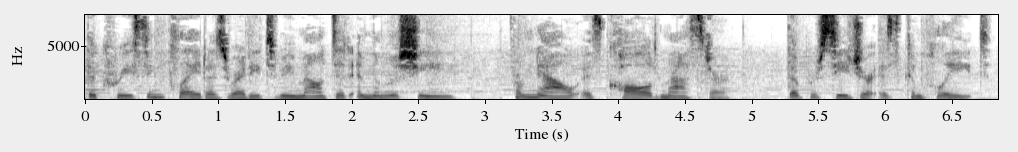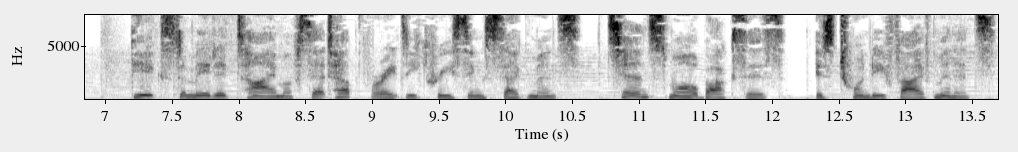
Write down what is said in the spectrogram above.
The creasing plate is ready to be mounted in the machine. From now is called master. The procedure is complete. The estimated time of setup for 8 decreasing segments, 10 small boxes, is 25 minutes.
